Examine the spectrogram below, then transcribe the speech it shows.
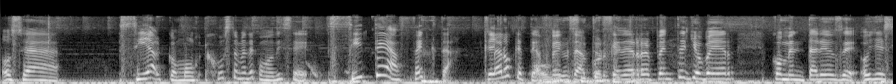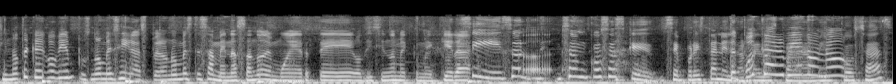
o sea, sí, como, justamente como dice, sí te afecta. Claro que te afecta, porque de repente yo ver comentarios de, oye, si no te caigo bien, pues no me sigas, pero no me estés amenazando de muerte o diciéndome que me quiera. Sí, son, ah. son cosas que se prestan en ¿Te puede caer bien o no? Cosas.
